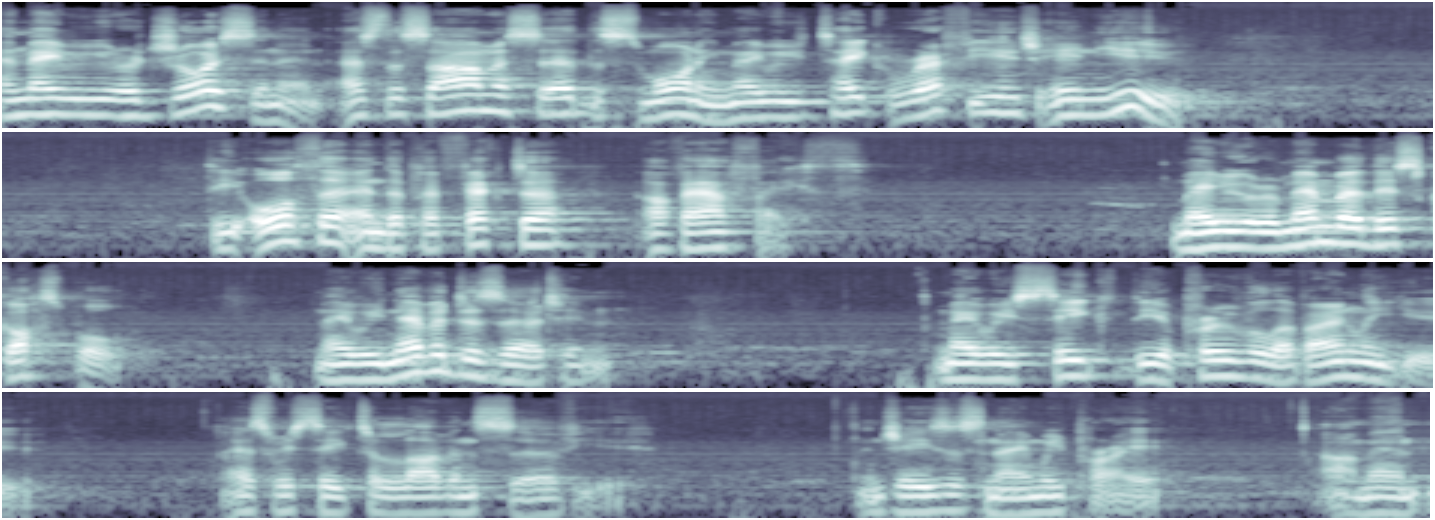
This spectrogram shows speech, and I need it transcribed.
And may we rejoice in it. As the psalmist said this morning, may we take refuge in you, the author and the perfecter of our faith. May we remember this gospel. May we never desert him. May we seek the approval of only you as we seek to love and serve you. In Jesus' name we pray. Amen.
